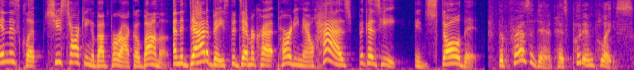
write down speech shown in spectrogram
in this clip, she's talking about Barack Obama and the database the Democrat Party now has because he installed it. The president has put in place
